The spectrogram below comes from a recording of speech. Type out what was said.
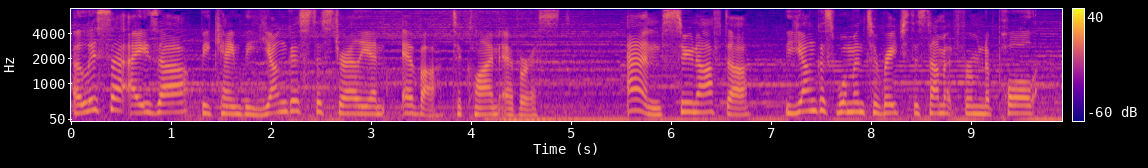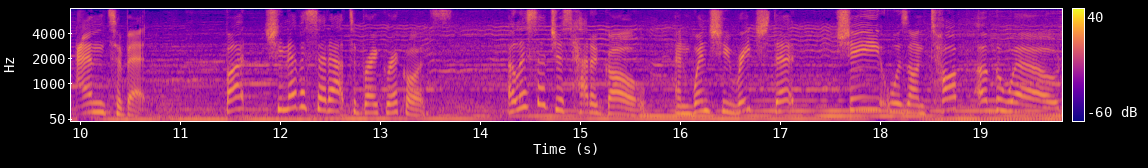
Alyssa Azar became the youngest Australian ever to climb Everest. And soon after, the youngest woman to reach the summit from Nepal and Tibet. But she never set out to break records. Alyssa just had a goal, and when she reached it, she was on top of the world.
